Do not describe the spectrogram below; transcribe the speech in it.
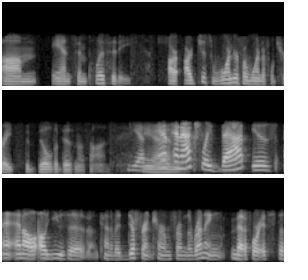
um, and simplicity, are, are just wonderful, wonderful traits to build a business on. Yes, and, And- and actually that is, and I'll I'll use a kind of a different term from the running metaphor. It's the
